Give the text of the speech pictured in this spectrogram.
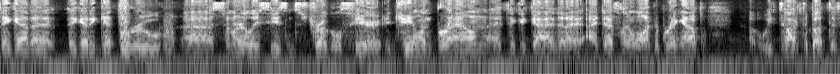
they gotta they gotta get through uh, some early season struggles here. Jaylen Brown, I think a guy that I, I definitely wanted to bring up we talked about the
